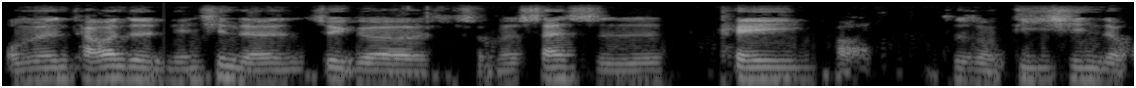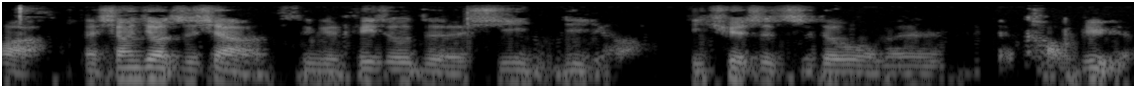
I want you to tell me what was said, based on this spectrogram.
我们台湾的年轻人，这个什么三十 K 啊，这种低薪的话，那相较之下，这个非洲的吸引力哈。的确是值得我们考虑的。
